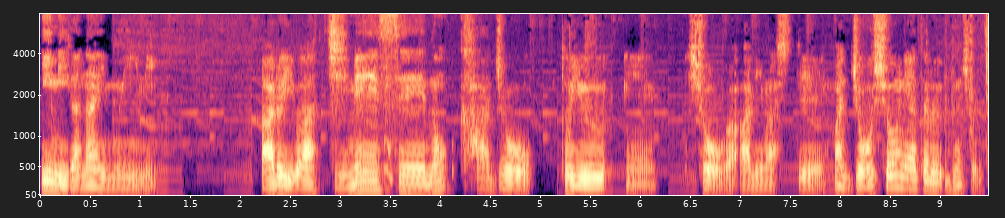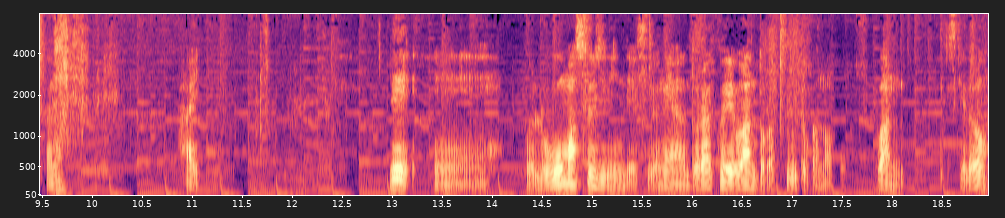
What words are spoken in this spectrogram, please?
意味がない無意味。あるいは自明性の過剰という、えー、章がありまして、まあ、上昇にあたる文章ですかね。はい。で、えー、これローマ数字でいいんですよね。あのドラクエ1とか2とかの1ですけど、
